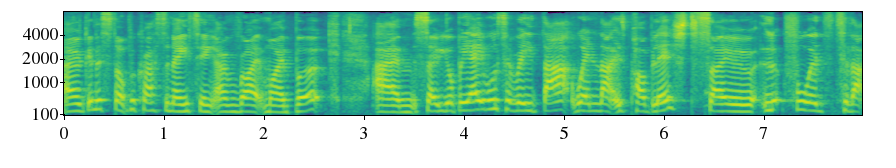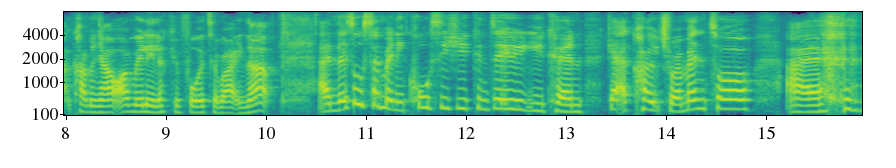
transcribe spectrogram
I'm going to stop procrastinating and write my book. Um, so you'll be able to read that when that is published. So look forward to that coming out. I'm really looking forward to writing that. And there's also many courses you can do. You can get a coach or a mentor. Uh,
